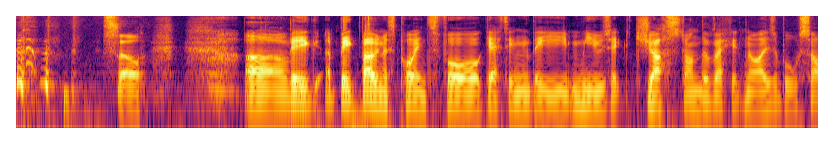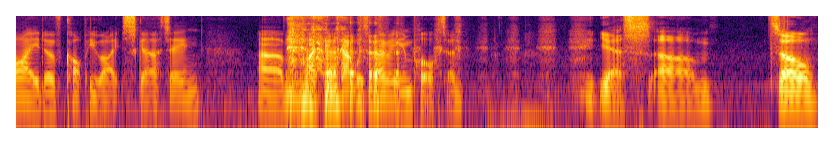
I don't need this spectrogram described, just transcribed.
so um, Big a big bonus points for getting the music just on the recognizable side of copyright skirting. Um, I think that was very important. Yes. Um, so,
